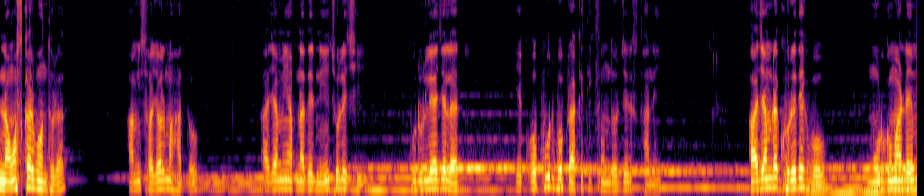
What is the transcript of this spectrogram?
নমস্কার বন্ধুরা, আমি সজল মাহাতো। আজ আমি আপনাদের নিয়ে চলেছি পুরুলিয়া জেলার এক অপূর্ব প্রাকৃতিক সৌন্দর্যের স্থানে। আজ আমরা ঘুরে দেখব Murguma dam,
